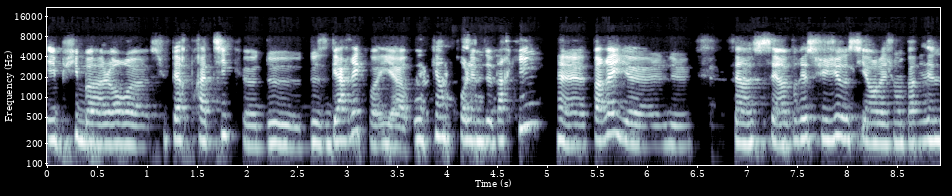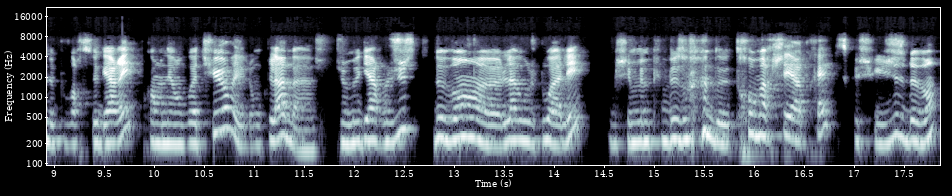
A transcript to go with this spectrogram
Et puis bah alors euh, super pratique de, de se garer quoi. Il n'y a aucun problème de parking. Pareil, c'est un, vrai sujet aussi en région parisienne de pouvoir se garer quand on est en voiture. Et donc là, bah, je me gare juste devant là où je dois aller j'ai même plus besoin de trop marcher après parce que je suis juste devant.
